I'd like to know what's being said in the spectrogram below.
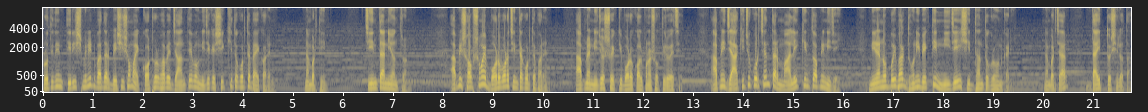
প্রতিদিন ৩০ মিনিট বা তার বেশি সময় কঠোরভাবে জানতে এবং নিজেকে শিক্ষিত করতে ব্যয় করেন। নাম্বার তিন, চিন্তা নিয়ন্ত্রণ। আপনি সবসময় বড় বড় চিন্তা করতে পারেন। আপনার নিজস্ব একটি বড় কল্পনা শক্তি রয়েছে। আপনি যা কিছু করছেন তার মালিক কিন্তু আপনি নিজেই। নিরানব্বই ভাগ ধনী ব্যক্তি নিজেই সিদ্ধান্ত গ্রহণকারী। নাম্বার চার, দায়িত্বশীলতা।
